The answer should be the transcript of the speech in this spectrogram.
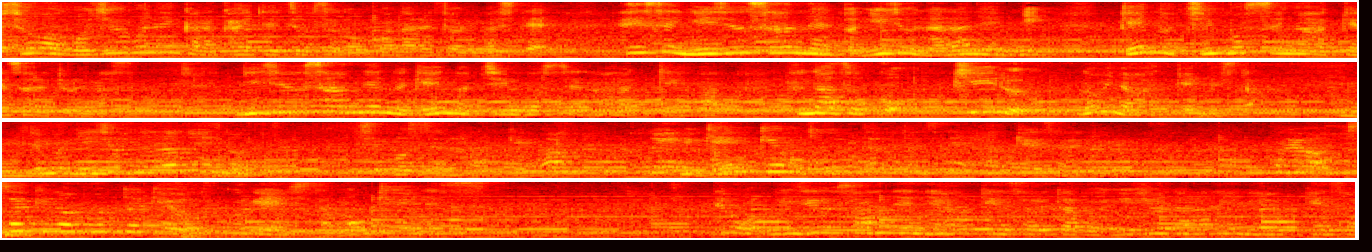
は昭和55年から海底調査が行われておりまして平成23年と27年に元の沈没船が発見されております。23年の元の沈没船の発見は船底キールのみの発見でした。でも27年の沈没船の発見はこのように原型を取った形で発見されております。これは穂先の分だけを復元した模型です。でも23年に発見された分27年に発見された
